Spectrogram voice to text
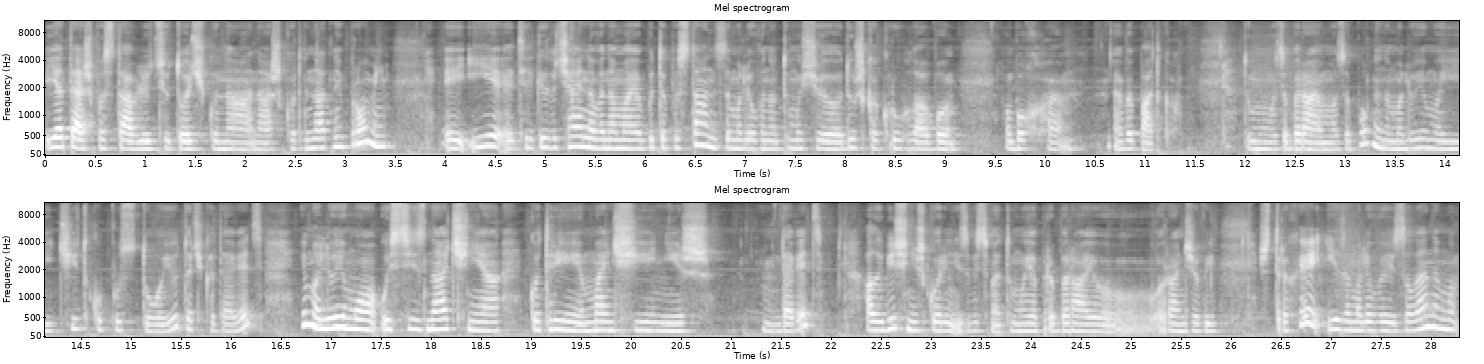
Я теж поставлю цю точку на наш координатний промінь. Е, І тільки, звичайно, вона має бути пуста, не замальована, тому що дужка кругла в обох е, випадках. Тому забираємо заповнену, малюємо її чітко пустою, точка 9, і малюємо усі значення, котрі менші, ніж 9, але більше, ніж корінь із 8. Тому я прибираю оранжеві штрихи і замальовую зеленими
